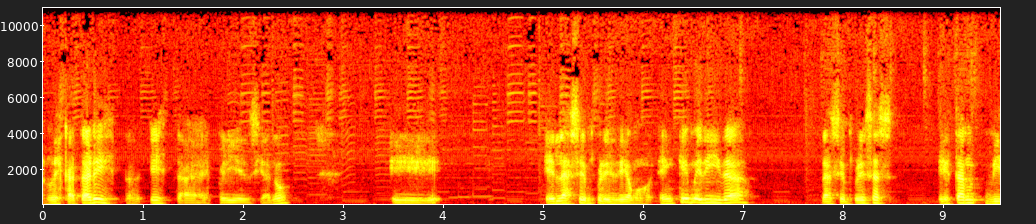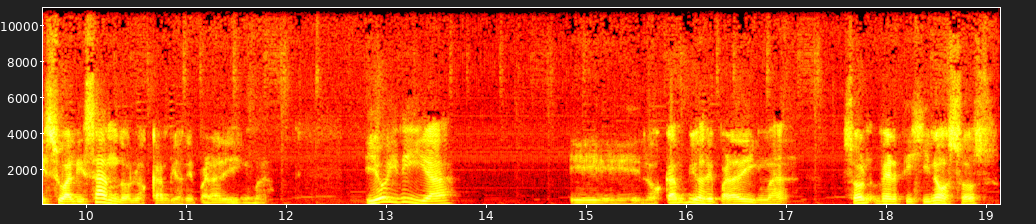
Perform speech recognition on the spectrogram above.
rescatar esta, experiencia, ¿no? en las empresas, digamos, en qué medida las empresas están visualizando los cambios de paradigma. Y hoy día eh, los cambios de paradigma son vertiginosos,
